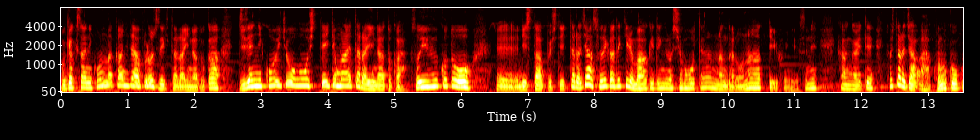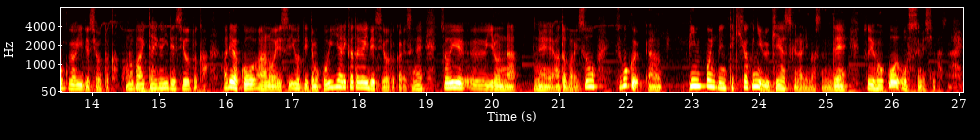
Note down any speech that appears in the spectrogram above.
お客さんにこんな感じでアプローチできたらいいなとか、事前にこういう情報を知っていてもらえたらいいなとか、そういうことを、えー、リストアップしていったら、じゃあそれができるマーケティングの手法って何なんだろうなっていうふうにですね、考えて、そしたらじゃあ、あこの広告がいいですよとか、この媒体がいいですよとか、あるいはこう、あの、SEO って言ってもこういうやり方がいいですよとかですね、そういういろんな、ね、アドバイスをすごくあのピンポイントに的確に受けやすくなりますので、そういう方向をお勧めします。はい、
